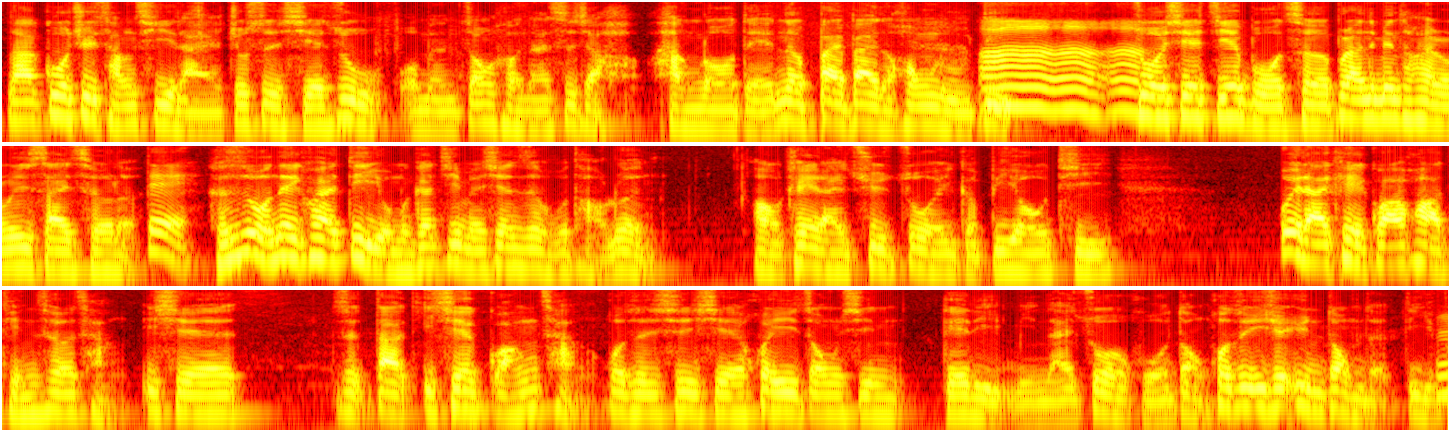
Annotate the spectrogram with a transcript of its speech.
那过去长期以来就是协助我们中和南势角航楼的那个拜拜的烘炉地，嗯嗯嗯，做一些接驳车，不然那边都很容易塞车了。对。可是我那块地，我们跟金门县政府讨论，好，可以来去做一个 BOT，未来可以规划停车场一些。是大一些广场或者是一些会议中心给李明来做活动，或者一些运动的地方，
